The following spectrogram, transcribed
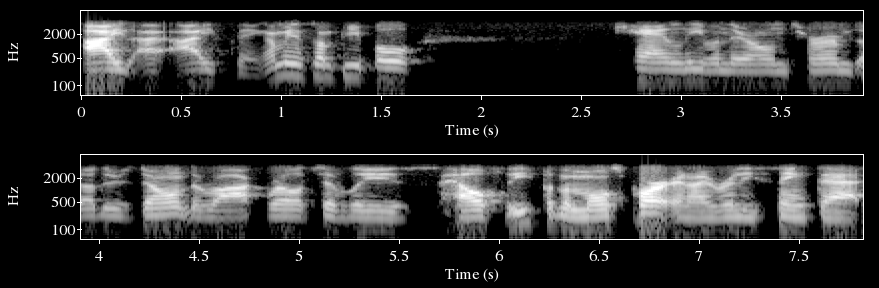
I, I I think I mean some people can leave on their own terms, others don't. The Rock relatively is healthy for the most part, and I really think that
